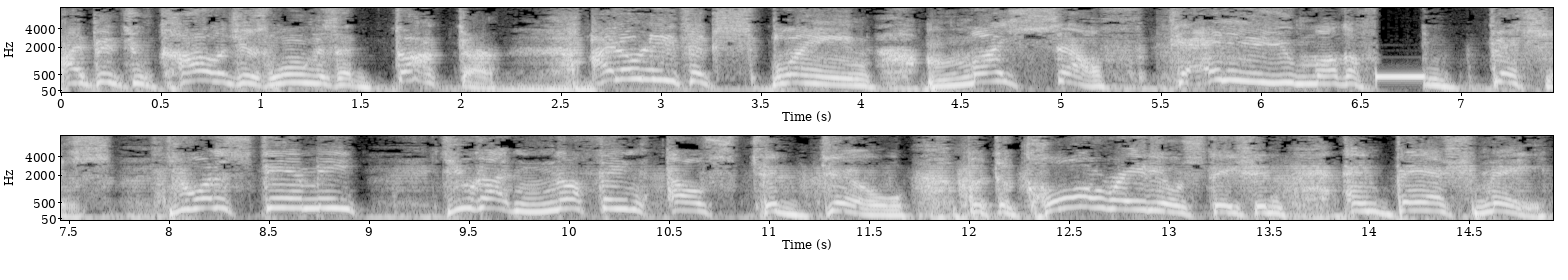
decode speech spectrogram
I've been to college as long as a doctor. I don't need to explain myself to any of you motherfucking bitches. You understand me? You got nothing else to do but to call a radio station and bash me.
